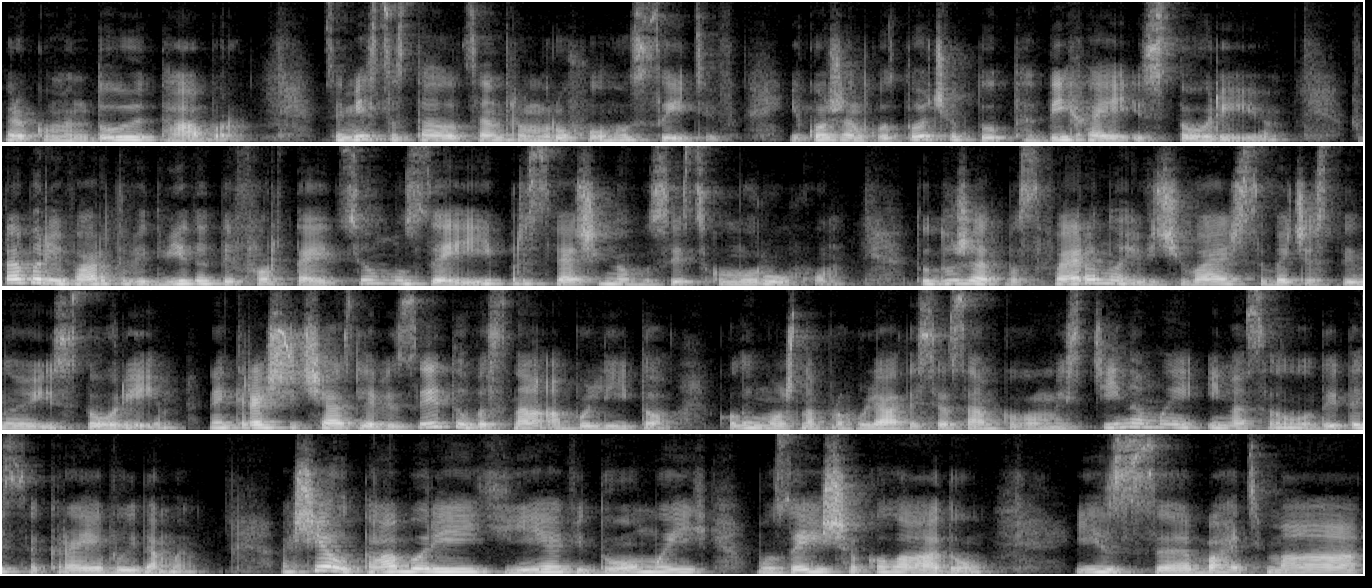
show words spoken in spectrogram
рекомендую табор. Це місто стало центром руху гуситів, і кожен куточок тут дихає історією. В таборі варто відвідати фортецю, музеї, присвячену гусицькому руху. Тут дуже атмосферно і відчуваєш себе частиною історії. Найкращий час для візиту весна або літо, коли можна прогулятися замковими стінами і насолодитися краєвидами. А ще у таборі є відомий музей шоколаду із багатьма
